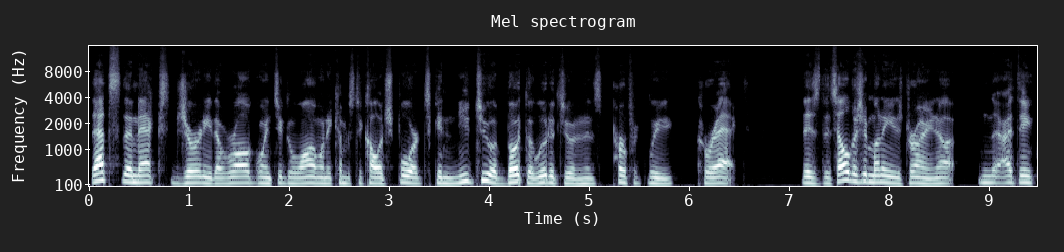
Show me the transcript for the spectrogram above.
that's the next journey that we're all going to go on when it comes to college sports. And you two have both alluded to it, and it's perfectly correct. Is the television money is drying up. I think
